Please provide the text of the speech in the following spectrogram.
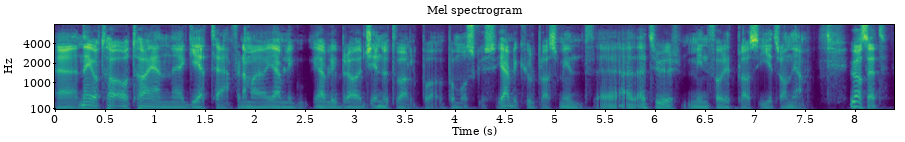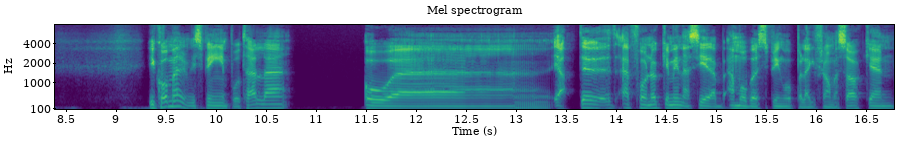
Uh, nei, å ta, å ta en eh, GT, for de har jævlig, jævlig bra ginutvalg på, på Moskus. Jævlig kul plass. Min, uh, jeg, tror min favorittplass i Trondheim. Uansett, vi kommer, vi springer inn på hotellet, og uh, ja, det, jeg får nøkkelen min, jeg sier jeg, jeg må bare springe opp og legge fra meg saken.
